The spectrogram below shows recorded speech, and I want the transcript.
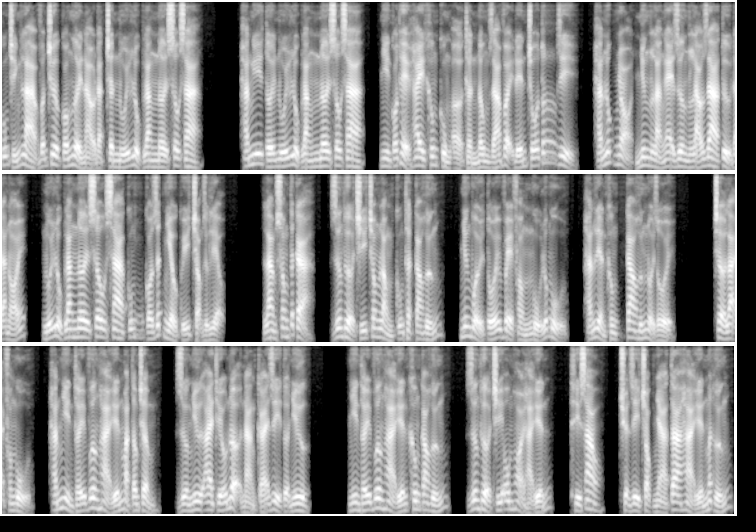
cũng chính là vẫn chưa có người nào đặt chân núi lục lăng nơi sâu xa. Hắn nghĩ tới núi lục lăng nơi sâu xa, nhìn có thể hay không cùng ở thần nông giá vậy đến chỗ tốt gì, hắn lúc nhỏ nhưng là nghe dương lão gia tử đã nói, núi lục lăng nơi sâu xa cũng có rất nhiều quý trọng dược liệu. Làm xong tất cả, dương thừa trí trong lòng cũng thật cao hứng, nhưng buổi tối về phòng ngủ lúc ngủ, hắn liền không cao hứng nổi rồi. Trở lại phòng ngủ, hắn nhìn thấy vương hải yến mặt tâm trầm, dường như ai thiếu nợ nàng cái gì tựa như. Nhìn thấy vương hải yến không cao hứng, dương thừa trí ôm hỏi hải yến, thì sao? Chuyện gì chọc nhà ta hải yến mất hứng?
